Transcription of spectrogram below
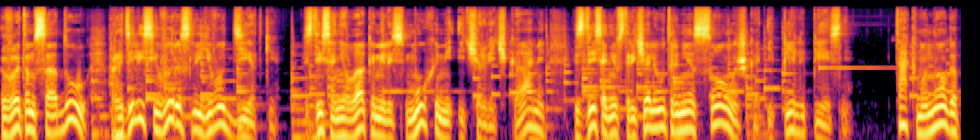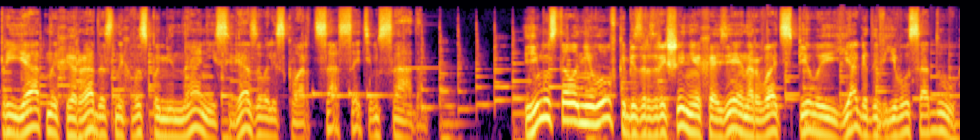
В этом саду родились и выросли его детки – Здесь они лакомились мухами и червячками, здесь они встречали утреннее солнышко и пели песни. Так много приятных и радостных воспоминаний связывали Скворца с этим садом. Ему стало неловко без разрешения хозяина рвать спелые ягоды в его саду,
